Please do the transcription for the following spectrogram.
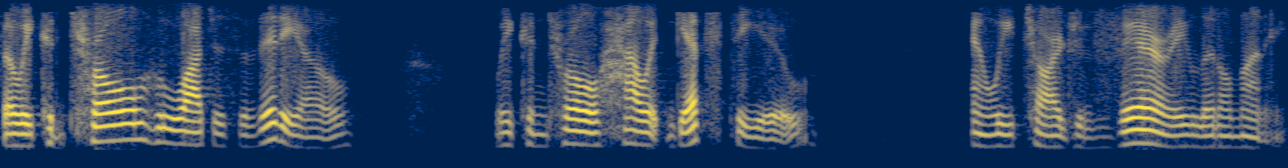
So we control who watches the video, we control how it gets to you, and we charge very little money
